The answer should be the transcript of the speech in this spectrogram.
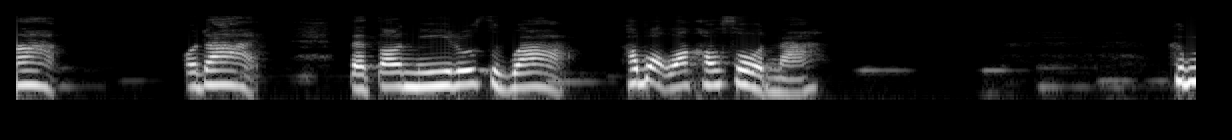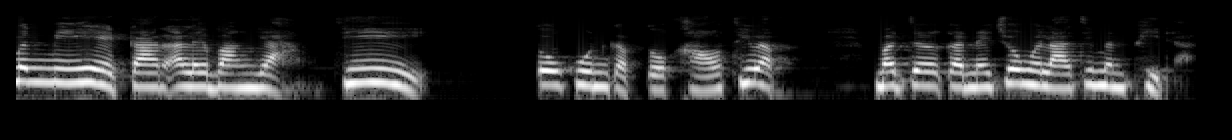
มาก ๆ ก็ได้ แต่ตอนนี้รู้สึกว่าเขาบอกว่าเขาโสดนะ คือมันมีเหตุการณ์อะไรบางอย่างที่ ตัวคุณกับตัวเขาที่แบบมาเจอกันในช่วงเวลาที่มันผิดอะ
